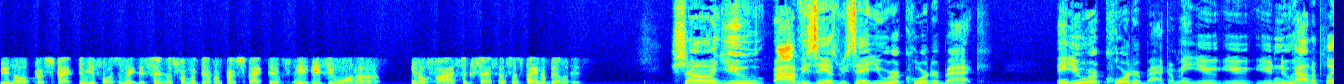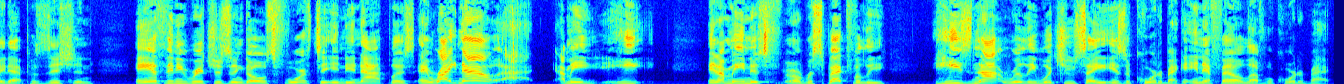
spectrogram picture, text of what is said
you know, perspective. You're forced to make decisions from a different perspective if you want to, you know, find success and sustainability. Shaun, you obviously, as we said, you were a quarterback, and you were a quarterback. I mean, you you you knew how to play that position. Anthony Richardson goes fourth to Indianapolis, and right now, I, I mean, he, and I mean this uh, respectfully, he's not really what you say is a quarterback, an NFL level quarterback.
